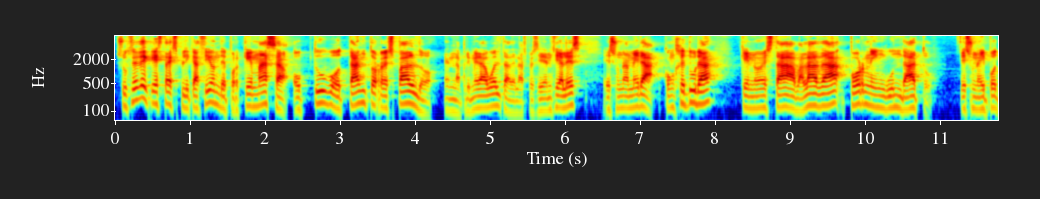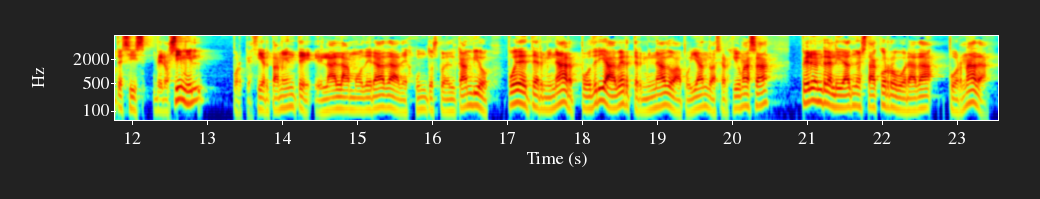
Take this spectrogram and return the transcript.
Sucede que esta explicación de por qué Massa obtuvo tanto respaldo en la primera vuelta de las presidenciales es una mera conjetura que no está avalada por ningún dato. Es una hipótesis verosímil, porque ciertamente el ala moderada de Juntos por el Cambio puede terminar, podría haber terminado apoyando a Sergio Massa, pero en realidad no está corroborada por nada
